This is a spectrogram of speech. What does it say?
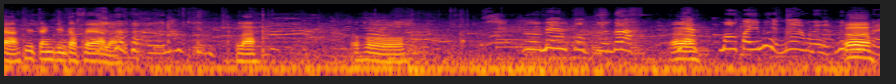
เหรอที่แจังกินกาแฟเหรอเออนั่งกินเหรอโอ้โหเออแม่งกลมกลืนปะล่ะเออมองไปยังไม่เห็นแม่งเลยเนี่ยไม่เอรู้อไหน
